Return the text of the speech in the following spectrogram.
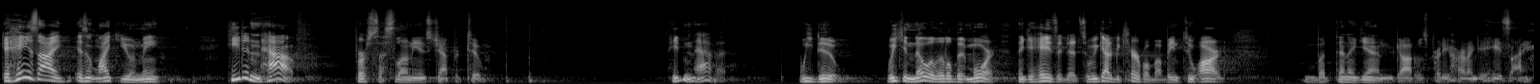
Gehazi isn't like you and me. He didn't have 1 Thessalonians chapter 2. He didn't have it. We do. We can know a little bit more than Gehazi did, so we got to be careful about being too hard. But then again, God was pretty hard on Gehazi.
